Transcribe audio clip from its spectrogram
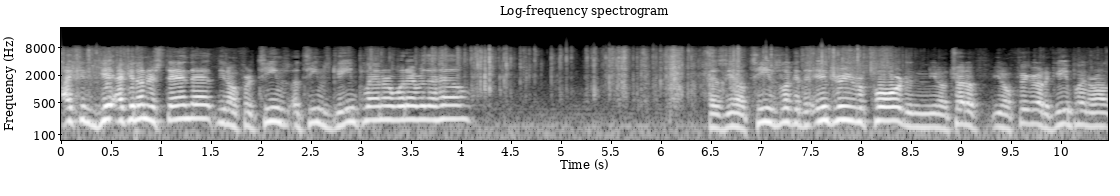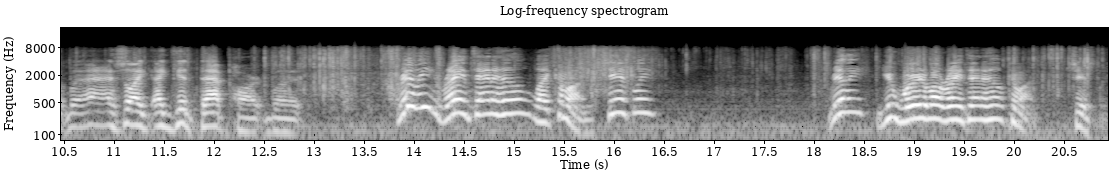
I can get I can understand that, you know, for teams a team's game plan or whatever the hell. Because you know teams look at the injury report and you know try to you know figure out a game plan around. But uh, so I, I get that part, but really Ryan Tannehill? Like, come on, seriously? Really? You're worried about Ryan Tannehill? Come on, seriously.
